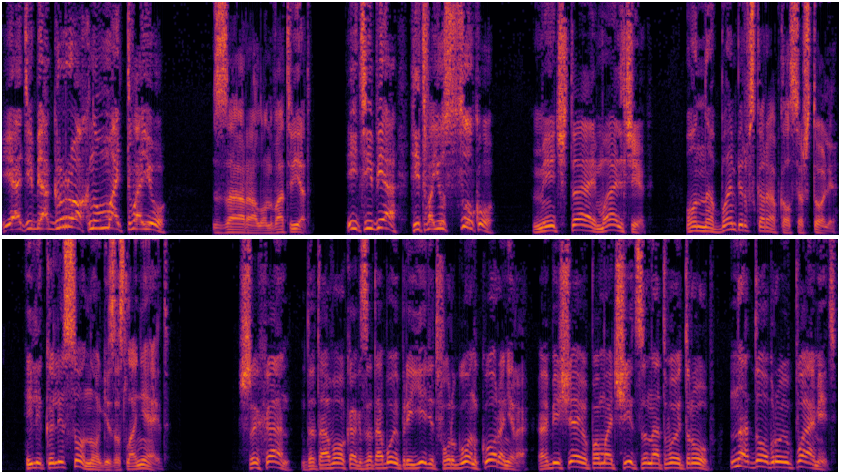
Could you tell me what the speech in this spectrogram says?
«Я тебя грохну, мать твою!» Заорал он в ответ. И тебя, и твою суку!» «Мечтай, мальчик!» Он на бампер вскарабкался, что ли? Или колесо ноги заслоняет? «Шихан, до того, как за тобой приедет фургон коронера, обещаю помочиться на твой труп, на добрую память!»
